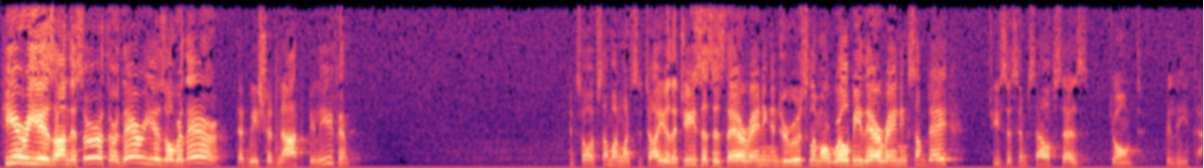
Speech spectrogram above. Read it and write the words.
here he is on this earth or there he is over there, that we should not believe him. And so if someone wants to tell you that Jesus is there reigning in Jerusalem or will be there reigning someday, Jesus himself says, don't believe them.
